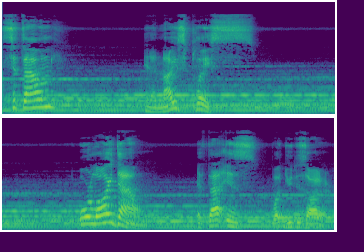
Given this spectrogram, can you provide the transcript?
Sit down in a nice place or lie down if that is what you desire.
